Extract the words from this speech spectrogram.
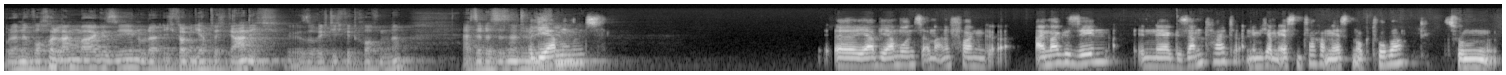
oder eine Woche lang mal gesehen oder ich glaube, ihr habt euch gar nicht so richtig getroffen, ne? Also das ist natürlich... Wir haben uns... Äh, ja, wir haben uns am Anfang einmal gesehen in der Gesamtheit, nämlich am ersten Tag, am 1. Oktober, zum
